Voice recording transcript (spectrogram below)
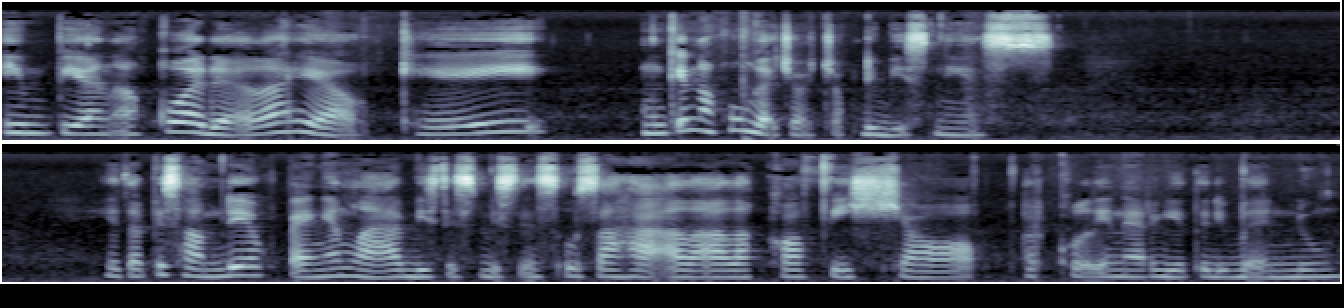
Impian aku adalah ya oke okay, mungkin aku nggak cocok di bisnis ya tapi someday aku pengen lah bisnis bisnis usaha ala ala coffee shop or kuliner gitu di Bandung.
